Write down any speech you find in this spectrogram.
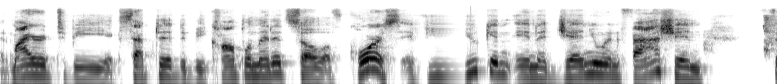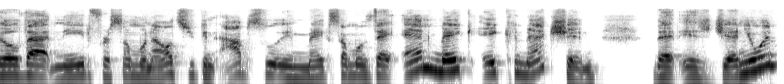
admired, to be accepted, to be complimented. So of course, if you, you can in a genuine fashion fill that need for someone else, you can absolutely make someone's day and make a connection that is genuine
